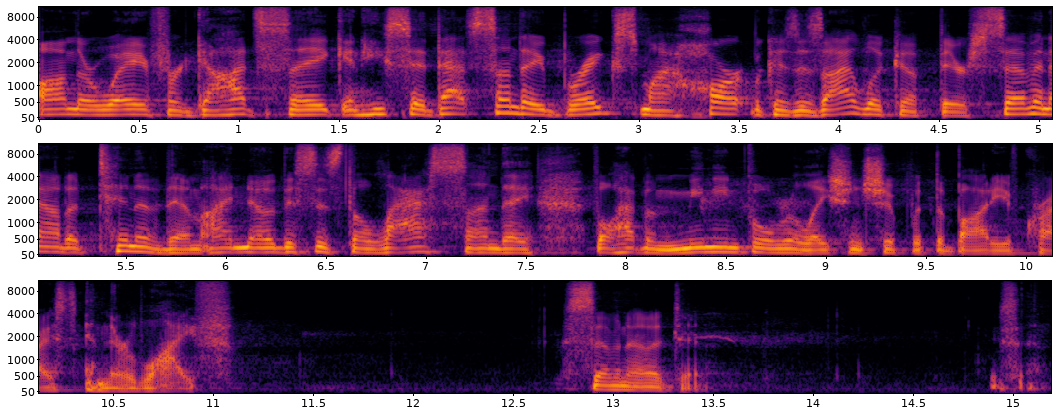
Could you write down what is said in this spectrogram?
on their way for God's sake. And he said, That Sunday breaks my heart because as I look up there, seven out of 10 of them, I know this is the last Sunday they'll have a meaningful relationship with the body of Christ in their life. Seven out of 10. He said.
